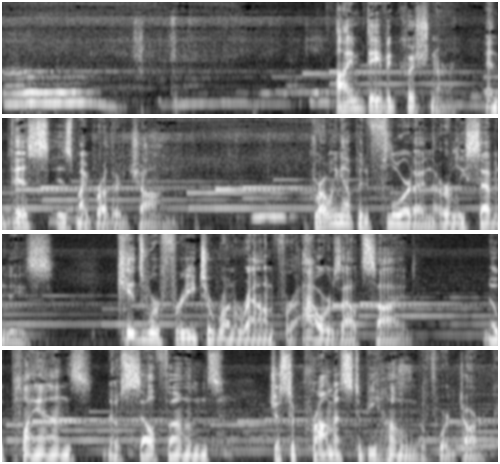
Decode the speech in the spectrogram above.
Oh. I'm David Kushner, and this is my brother John. Growing up in Florida in the early 70s, kids were free to run around for hours outside. No plans, no cell phones, just a promise to be home before dark.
